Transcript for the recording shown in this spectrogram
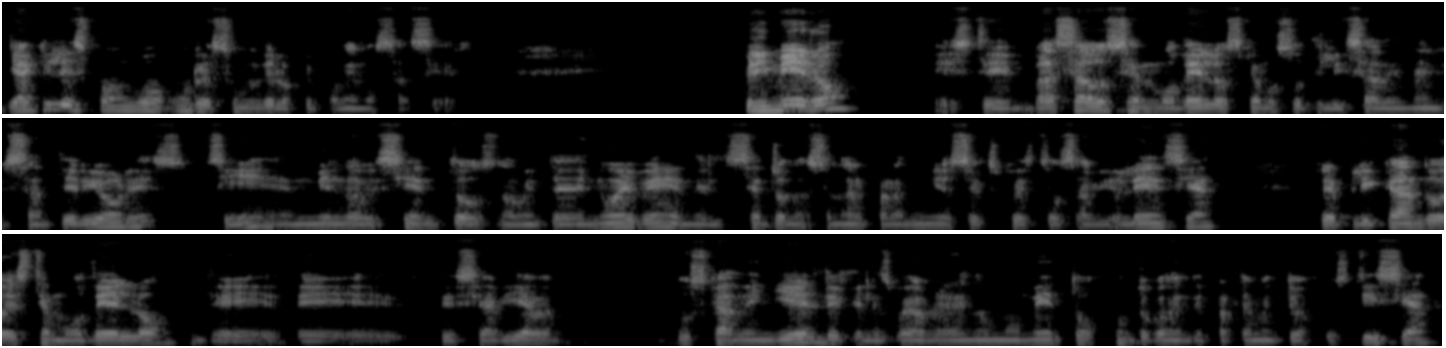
Y aquí les pongo un resumen de lo que podemos hacer. Primero, este, basados en modelos que hemos utilizado en años anteriores, ¿sí? en 1999 en el Centro Nacional para Niños Expuestos a Violencia, replicando este modelo de, que se había buscado en Yale, de que les voy a hablar en un momento, junto con el Departamento de Justicia.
